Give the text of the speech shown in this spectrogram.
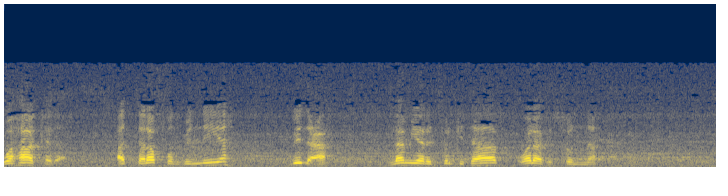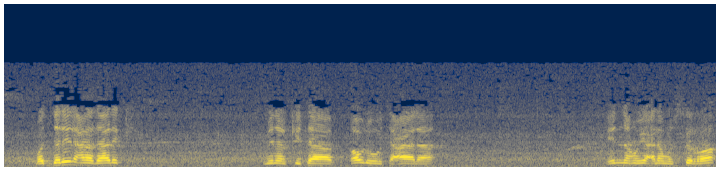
وهكذا. التلفظ بالنية بدعة. لم يرد في الكتاب ولا في السنة. والدليل على ذلك من الكتاب قوله تعالى إنه يعلم السر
